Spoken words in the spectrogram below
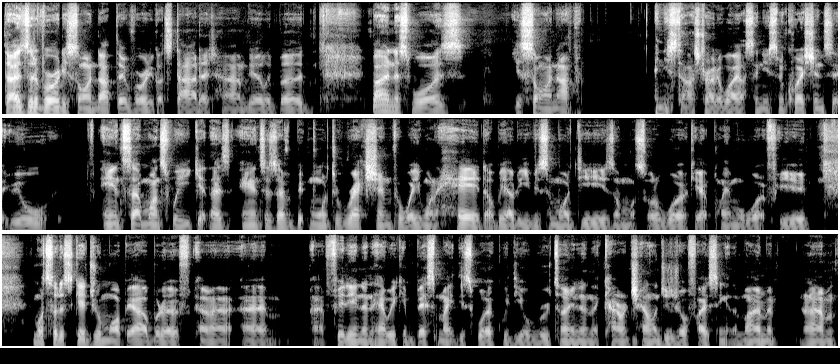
those that have already signed up, they've already got started. Um, the early bird bonus was you sign up and you start straight away. I'll send you some questions that you'll answer. Once we get those answers, have a bit more direction for where you want to head. I'll be able to give you some ideas on what sort of workout plan will work for you, and what sort of schedule might be able to uh, um, uh, fit in, and how we can best make this work with your routine and the current challenges you're facing at the moment. Um,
